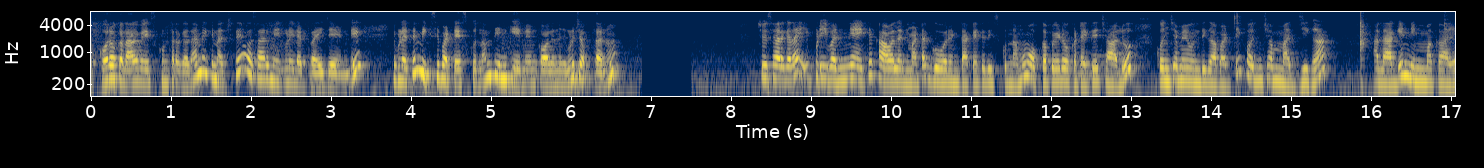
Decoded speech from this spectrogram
ఒక్కొరు ఒకలాగా వేసుకుంటారు కదా మీకు నచ్చితే ఒకసారి మీరు కూడా ఇలా ట్రై చేయండి. ఇప్పుడైతే మిక్సీ పట్టేసుకుందాం దీనికి ఏమేమి కావాలనేది కూడా చెప్తాను. చూసారు కదా ఇప్పుడు ఇవన్నీ అయితే కావాలన్నమాట. గోరింటాకు అయితే తీసుకున్నాము ఒక్క పేడు ఒకటైతే చాలు. కొంచెమే ఉంది కాబట్టి కొంచెం మజ్జిగ అలాగే నిమ్మకాయ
